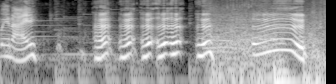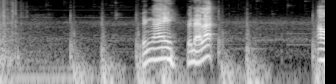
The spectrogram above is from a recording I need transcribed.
ไปไหนเฮ้เฮ้เฮ้เฮ้เฮ้เฮ้เออ ยังไง ไปไหนละ เอา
